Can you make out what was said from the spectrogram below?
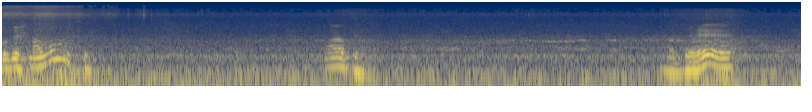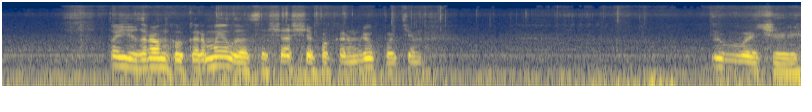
Будеш на вулиці? А де? А де? То її зранку кормили, оце зараз ще покормлю, потім ввечері.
